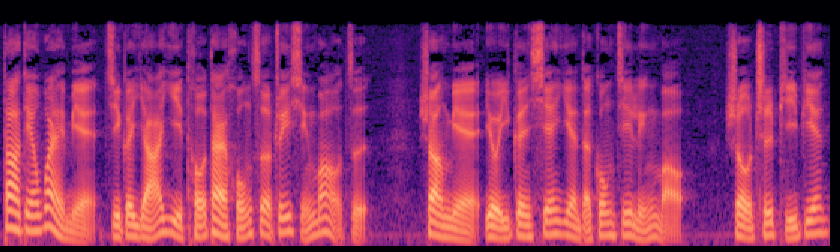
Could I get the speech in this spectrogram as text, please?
大殿外面，几个衙役头戴红色锥形帽子，上面有一根鲜艳的公鸡翎毛，手持皮鞭，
